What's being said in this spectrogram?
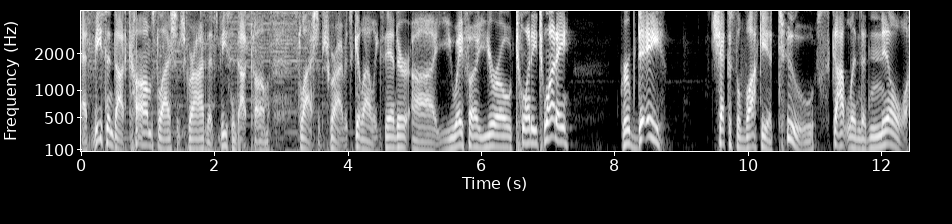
at VSiN.com slash subscribe. That's VSiN.com slash subscribe. It's Gill Alexander, uh, UEFA Euro 2020, Group D. Czechoslovakia 2, Scotland nil.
